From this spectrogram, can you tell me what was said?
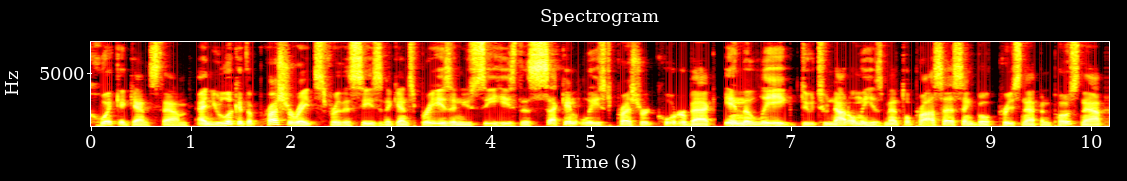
quick against them. And you look at the pressure rates for this season against Brees, and you see he's the second least pressured quarterback in the league due to not only his mental processing, both pre snap and post snap,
